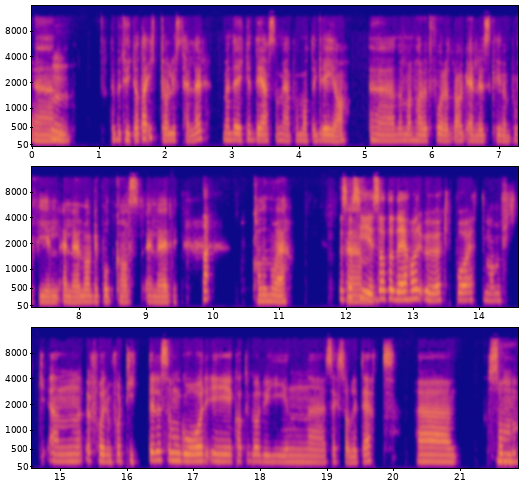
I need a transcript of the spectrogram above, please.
Um, mm. Det betyr ikke at jeg ikke har lyst heller, men det er ikke det som er på en måte greia uh, når man har et foredrag eller skriver en profil eller lager podkast eller Nei. hva det nå er. Det skal um, sies at det har økt på etter man fikk en form for tittel som går i kategorien uh, seksualitet. Uh, som mm.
